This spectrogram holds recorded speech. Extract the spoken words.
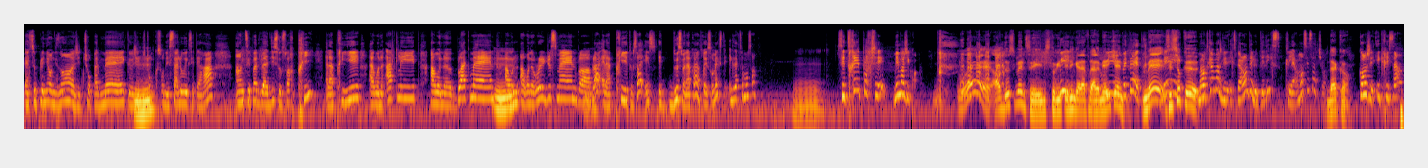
elle se plaignait en disant j'ai toujours pas de mec, j'ai Mhm. je tombe sur des salauds, etc. Un de ses potes lui a dit ce soir prie, elle a prié I want an athlete, I want a black man, Mhm. I, want, I want a religious man, bla bla bla. Elle a prié tout ça et, et deux semaines après, elle a trouvé son mec, c'était exactement ça. Hmm. C'est très perché, mais moi j'y crois. Ouais, en deux semaines, c'est une storytelling Oui. à la- à l'américaine. Oui, peut-être. Mais, c'est sûr que. Mais en tout cas, moi je l'ai expérimenté, le TEDx, clairement c'est ça, tu vois. D'accord. Quand j'ai écrit ça,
